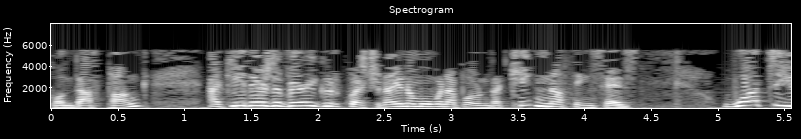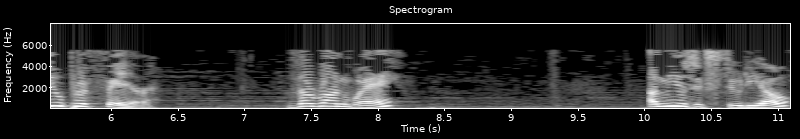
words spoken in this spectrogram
con Daft Punk. Aquí there's a very good question. Hay una muy buena pregunta. King Nothing says, what do you prefer? The runway, a music studio,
